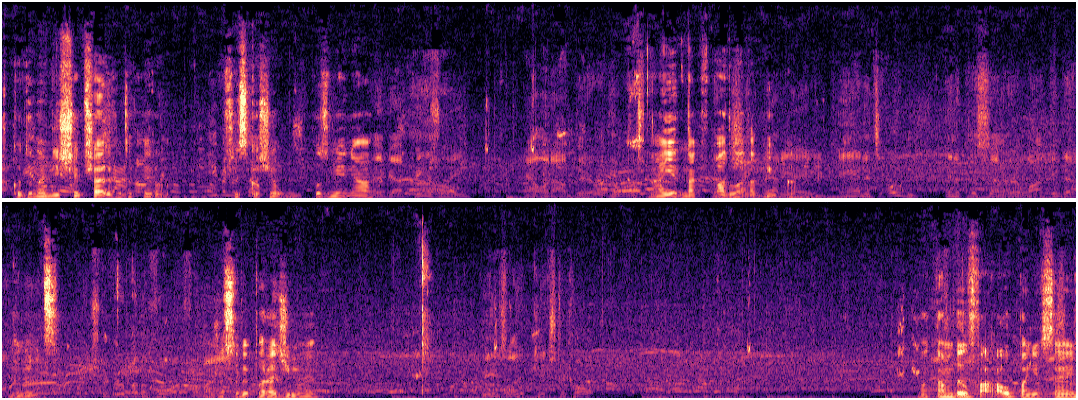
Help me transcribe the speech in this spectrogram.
Tylko do najbliższej przerwy dopiero wszystko się pozmienia. A jednak wpadła ta piłka. No nic. Może sobie poradzimy. No tam był faul, panie. Beasley.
